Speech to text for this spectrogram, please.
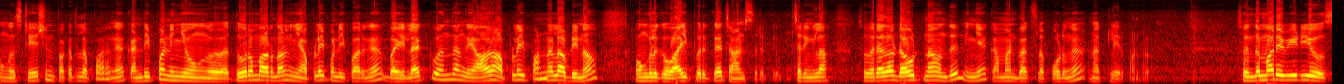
உங்கள் ஸ்டேஷன் பக்கத்தில் பாருங்கள் கண்டிப்பாக நீங்கள் உங்கள் தூரமாக இருந்தாலும் நீங்கள் அப்ளை பண்ணி பாருங்கள் பை லக் வந்து அங்கே யாரும் அப்ளை பண்ணலை அப்படின்னா உங்களுக்கு வாய்ப்பு இருக்க சான்ஸ் இருக்குது சரிங்களா? ஸோ வேறு ஏதாவது டவுட்னா வந்து நீங்கள் கமெண்ட் பாக்ஸில் போடுங்க. நான் க்ளியர் பண்ணுறேன் ஸோ இந்த மாதிரி வீடியோஸ்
